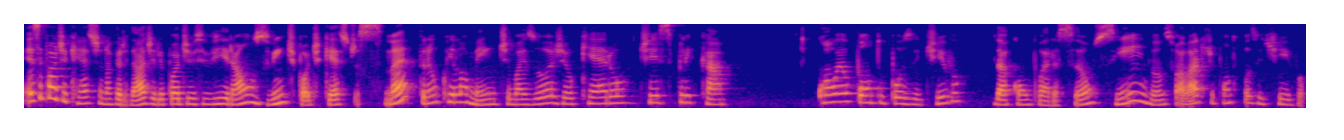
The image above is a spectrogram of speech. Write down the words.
Esse podcast, na verdade, ele pode virar uns 20 podcasts, né? Tranquilamente, mas hoje eu quero te explicar qual é o ponto positivo da comparação. Sim, vamos falar de ponto positivo.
